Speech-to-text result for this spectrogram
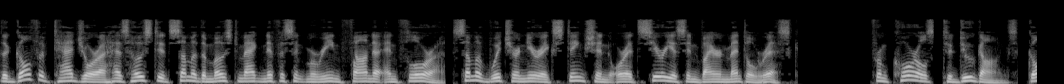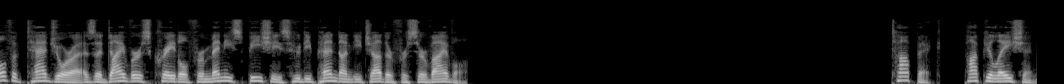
The Gulf of Tadjoura has hosted some of the most magnificent marine fauna and flora, some of which are near extinction or at serious environmental risk. From corals, to dugongs, Gulf of Tadjoura is a diverse cradle for many species who depend on each other for survival. Population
